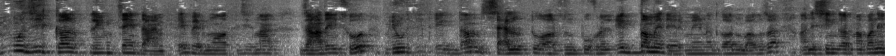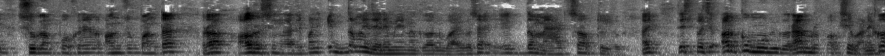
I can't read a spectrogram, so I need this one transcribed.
म्युजिकल फिल्म चाहिँ दामी है। फेरि म अर्को चिजमा जाँदैछु। म्युजिक एकदम स्यालुट टु अर्जुन पोखरेल एकदमै धेरै मेहनत गर्नुभएको छ। अनि सिङ्गरमा पनि सुगम पोखरेल अन्जु पन्त र अरू सिङ्गरले पनि एकदमै धेरै मेहनत गर्नुभएको छ। एकदम ह्याट्सअप टु यु है। त्यसपछि अर्को मुभीको राम्रो पक्ष भनेको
